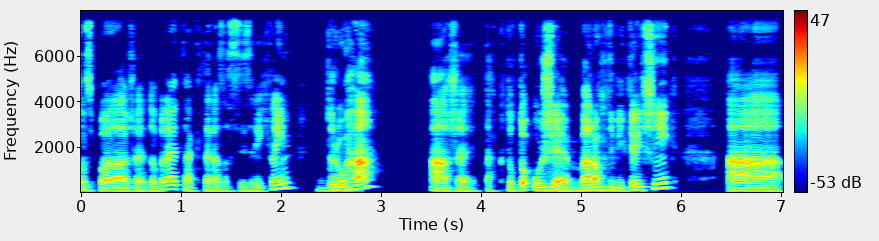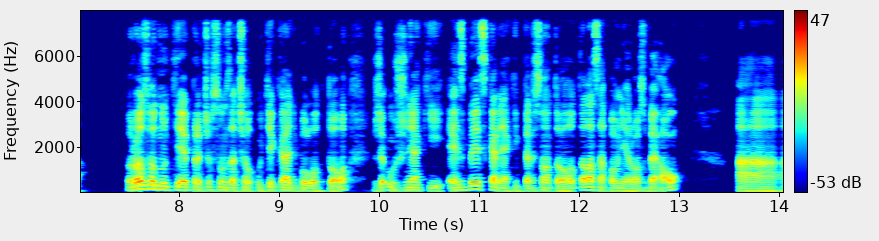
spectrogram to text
som si povedal, že dobre, tak teraz asi zrýchlim. Druhá, a že tak toto už je varovný vykričník a rozhodnutie, prečo som začal utekať, bolo to, že už nejaký SBS, nejaký personál toho hotela sa po mne rozbehol a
